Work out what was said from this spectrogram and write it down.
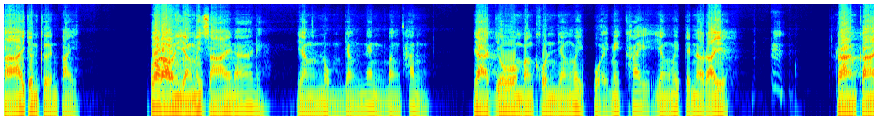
สายจนเกินไป พวกเรานี่ยังไม่สายนะเนี่ยยังหนุ่มยังแน่นบางท่านญาติโยมบางคนยังไม่ป่วยไม่ไข้ยังไม่เป็นอะไร ร่างกาย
